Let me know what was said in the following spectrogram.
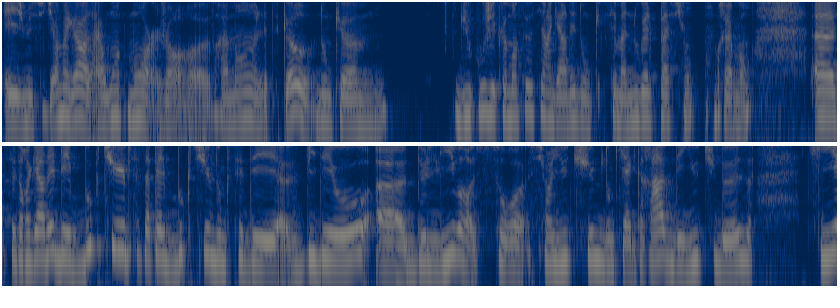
et je me suis dit oh my god I want more genre vraiment let's go donc du coup, j'ai commencé aussi à regarder, donc c'est ma nouvelle passion, vraiment. Euh, c'est de regarder des booktubes, ça s'appelle booktube, donc c'est des euh, vidéos euh, de livres sur, sur YouTube. Donc il y a grave des youtubeuses qui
